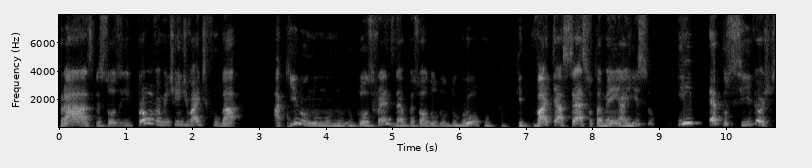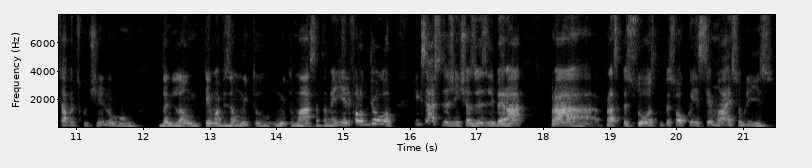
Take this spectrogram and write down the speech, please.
para as pessoas, e provavelmente a gente vai divulgar aqui no, no, no Close Friends, né, o pessoal do, do, do grupo que vai ter acesso também a isso. E é possível, a gente estava discutindo, o Danilão tem uma visão muito, muito massa também. E ele falou: Diogo, o que, você acha da gente às vezes liberar para as pessoas, para o pessoal conhecer mais sobre isso?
